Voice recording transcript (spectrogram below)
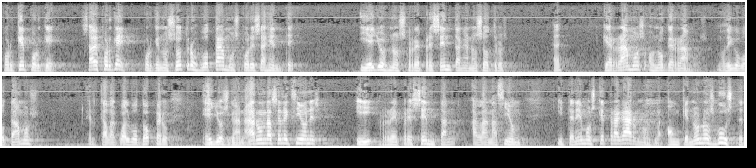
¿Por qué? ¿sabes por qué? Porque nosotros votamos por esa gente y ellos nos representan a nosotros, ¿eh? querramos o no querramos. No digo votamos, el cada cual votó, pero ellos ganaron las elecciones y representan a la nación y tenemos que tragárnosla, aunque no nos guste.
